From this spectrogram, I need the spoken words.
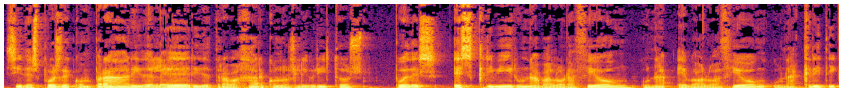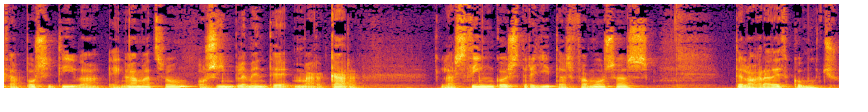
si después de comprar y de leer y de trabajar con los libritos puedes escribir una valoración, una evaluación, una crítica positiva en Amazon o simplemente marcar las cinco estrellitas famosas, te lo agradezco mucho.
